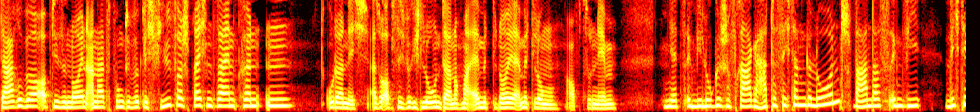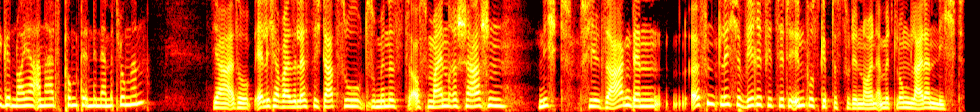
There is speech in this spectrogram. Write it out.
Darüber, ob diese neuen Anhaltspunkte wirklich vielversprechend sein könnten oder nicht. Also ob es sich wirklich lohnt, da nochmal neue Ermittlungen aufzunehmen. Jetzt irgendwie logische Frage, hat es sich dann gelohnt? Waren das irgendwie wichtige neue Anhaltspunkte in den Ermittlungen? Ja, also ehrlicherweise lässt sich dazu zumindest aus meinen Recherchen nicht viel sagen, denn öffentliche, verifizierte Infos gibt es zu den neuen Ermittlungen leider nicht.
